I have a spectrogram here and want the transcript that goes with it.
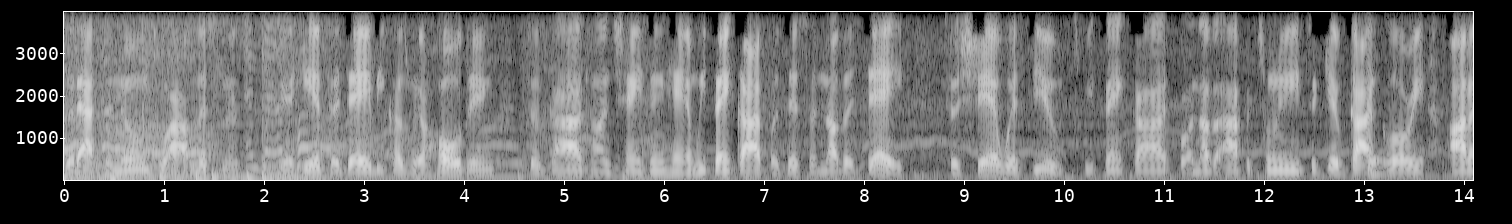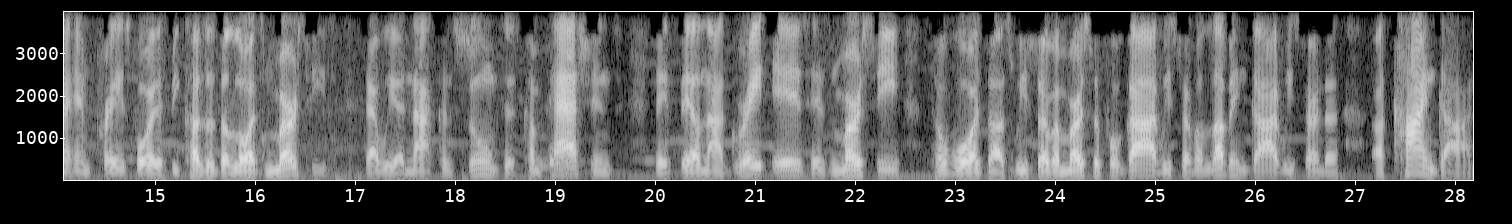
good afternoon to our listeners. We are here today because we are holding to God's unchanging hand. We thank God for this another day to share with you. We thank God for another opportunity to give God glory, honor, and praise for it. It's because of the Lord's mercies that we are not consumed. His compassions, they fail not. Great is his mercy towards us. We serve a merciful God. We serve a loving God. We serve a, a kind God.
